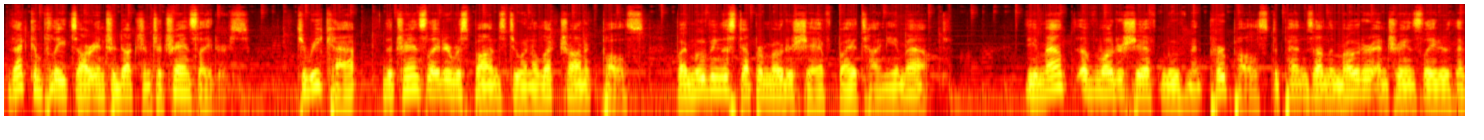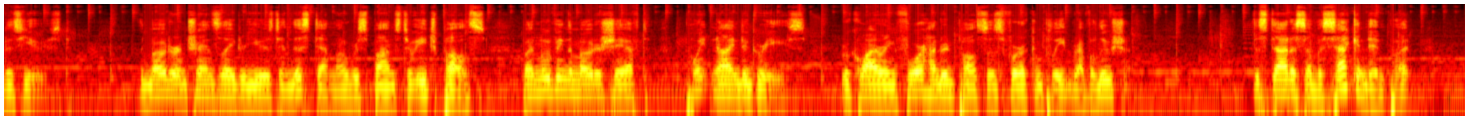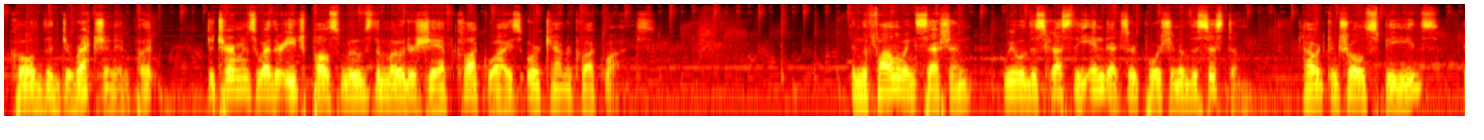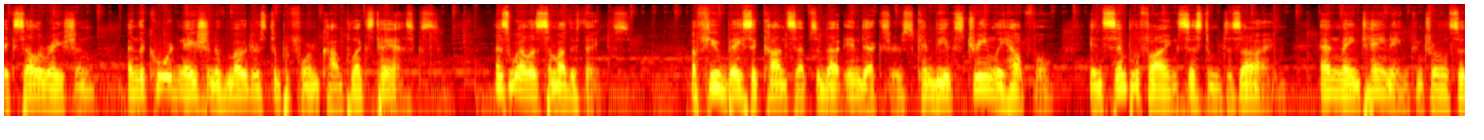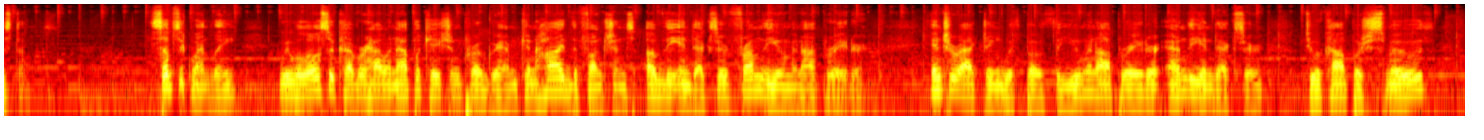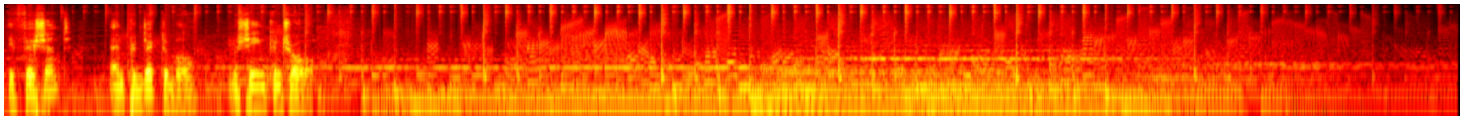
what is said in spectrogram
That completes our introduction to translators. To recap, the translator responds to an electronic pulse by moving the stepper motor shaft by a tiny amount. The amount of motor shaft movement per pulse depends on the motor and translator that is used. The motor and translator used in this demo responds to each pulse by moving the motor shaft 0.9 degrees, requiring 400 pulses for a complete revolution. The status of a second input called the direction input, determines whether each pulse moves the motor shaft clockwise or counterclockwise. In the following session, we will discuss the indexer portion of the system, how it controls speeds, acceleration, and the coordination of motors to perform complex tasks, as well as some other things. A few basic concepts about indexers can be extremely helpful in simplifying system design and maintaining control systems. Subsequently, we will also cover how an application program can hide the functions of the indexer from the human operator, interacting with both the human operator and the indexer to accomplish smooth, efficient, and predictable machine control.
